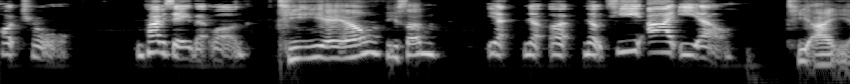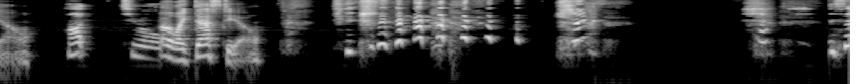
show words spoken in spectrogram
Heart troll. I'm probably saying that wrong. T E A L, you said? Yeah, no, uh, no, T I E L. T I E L. Heart troll. Oh, like Destio. So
